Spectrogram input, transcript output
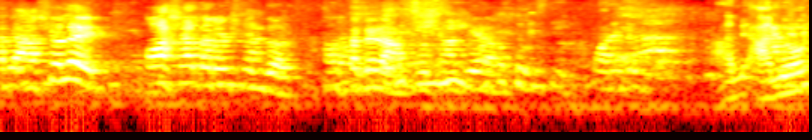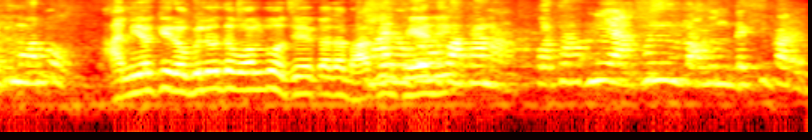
আরে আসলে অসাধারণ সুন্দর। আমি আমিও আমিও কি রবির মধ্যে বলব যে কথা ভাত খেয়ে নি? কথা আপনি এখন লবণ দেখতে পারেন।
